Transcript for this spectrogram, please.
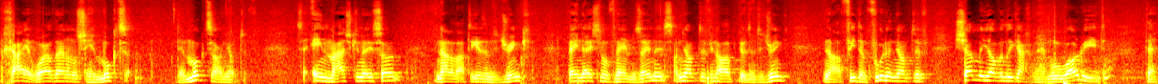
a achayim, wild animals, shehem muktzah. They're muktzah on Yom Tov. So ein mashkin you're not allowed to give them to drink. Bein neisnul fnei mezonis on Yom Tov, you're not allowed to give them to drink. You're not allowed to feed them food on Yom Tov. Shem yavel ligachmem. We're worried that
